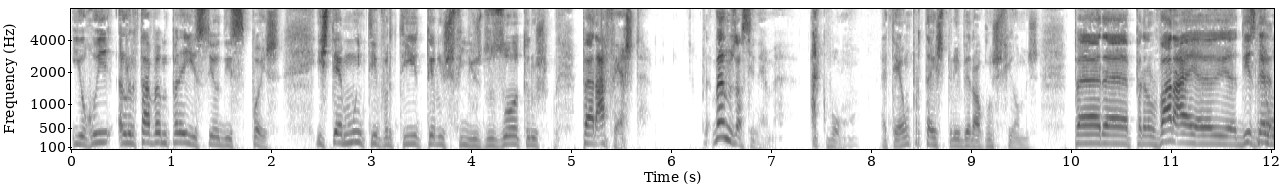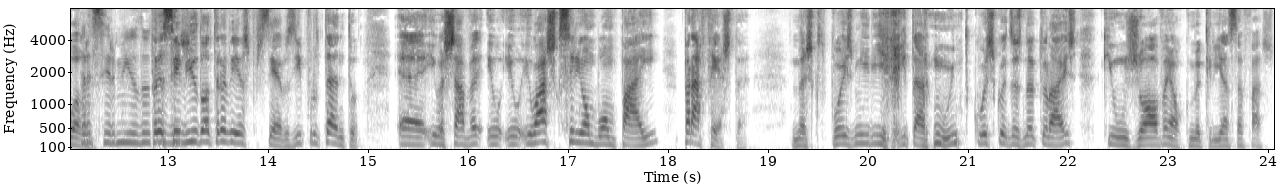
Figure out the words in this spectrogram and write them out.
E o Rui alertava-me para isso. E eu disse: Pois, isto é muito divertido ter os filhos dos outros para a festa. Vamos ao cinema. Ah, que bom. Até é um pretexto para ir ver alguns filmes. Para, para levar à eh, Disney Para- World. para ser miúdo outra Para ser vez. miúdo outra vez, percebes? E portanto, eh, eu achava, eu, eu, eu acho que seria um bom pai para a festa. Mas que depois me iria irritar muito com as coisas naturais que um jovem ou que uma criança faz.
